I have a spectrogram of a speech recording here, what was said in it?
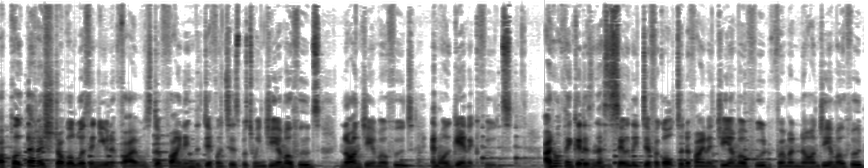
A part that I struggled with in Unit 5 was defining the differences between GMO foods, non GMO foods, and organic foods. I don't think it is necessarily difficult to define a GMO food from a non GMO food,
